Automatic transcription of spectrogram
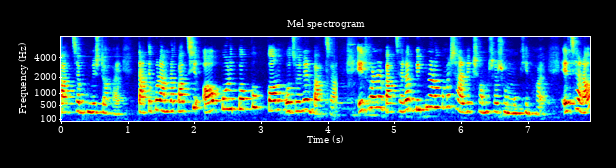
বাচ্চা ভূমিষ্ঠ হয়। তাতে করে আমরা পাচ্ছি অপরিপক্ক, কম ওজনের বাচ্চা। এই ধরনের বাচ্চারা বিভিন্ন রকমের শারীরিক সমস্যার সম্মুখীন হয়। এছাড়াও,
